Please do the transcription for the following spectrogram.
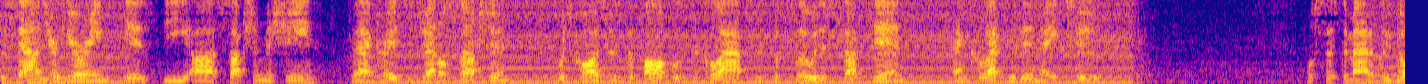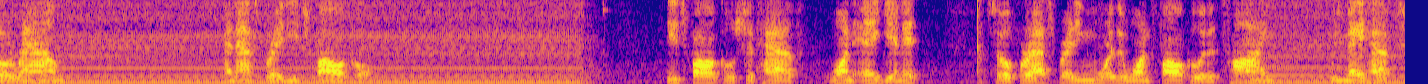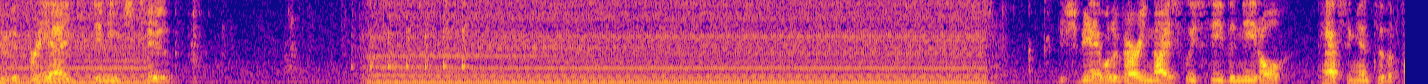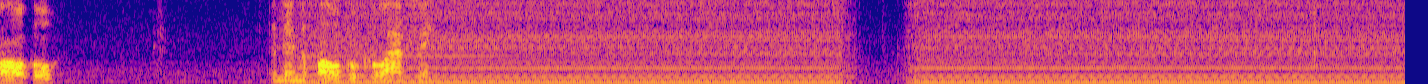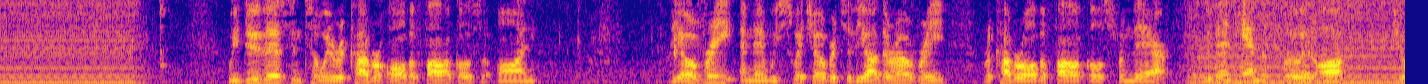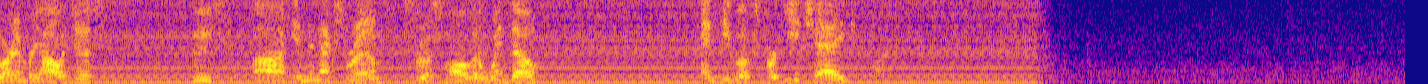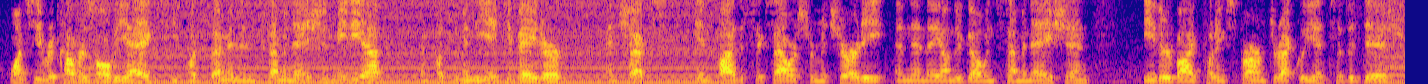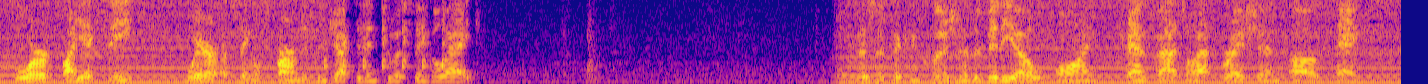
The sound you're hearing is the uh, suction machine that creates a gentle suction which causes the follicles to collapse as the fluid is sucked in and collected in a tube. We'll systematically go around and aspirate each follicle. Each follicle should have one egg in it, so if we're aspirating more than one follicle at a time, we may have two to three eggs in each tube. You should be able to very nicely see the needle passing into the follicle and then the follicle collapsing. We do this until we recover all the follicles on the ovary and then we switch over to the other ovary recover all the follicles from there. We then hand the fluid off to our embryologist, who's uh, in the next room through a small little window, and he looks for each egg. Once he recovers all the eggs, he puts them in insemination media and puts them in the incubator and checks in five to six hours for maturity, and then they undergo insemination either by putting sperm directly into the dish or by ICSI, where a single sperm is injected into a single egg. This is the conclusion of the video on transvaginal aspiration of eggs.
